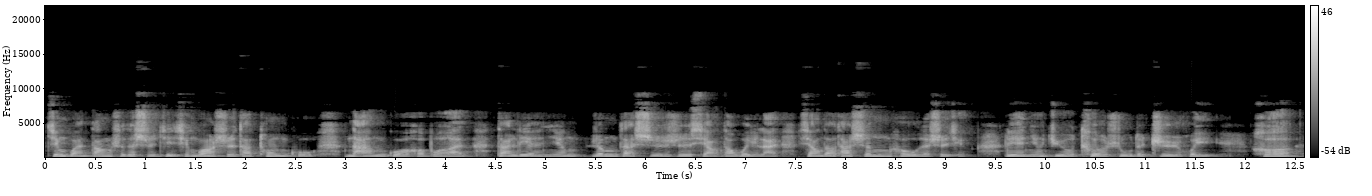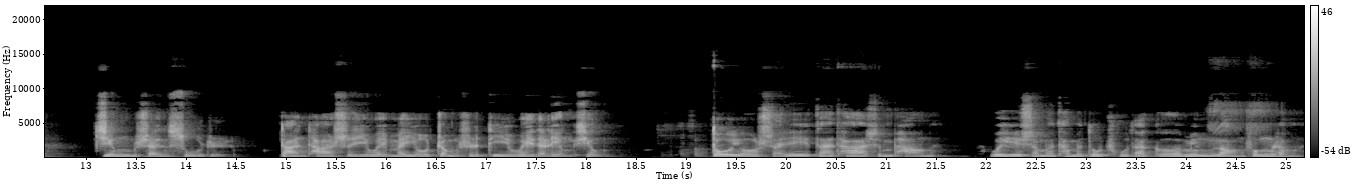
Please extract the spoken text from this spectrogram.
尽管当时的实际情况使他痛苦、难过和不安，但列宁仍在时时想到未来，想到他身后的事情。列宁具有特殊的智慧和精神素质，但他是一位没有正式地位的领袖。都有谁在他身旁呢？为什么他们都处在革命浪峰上呢？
